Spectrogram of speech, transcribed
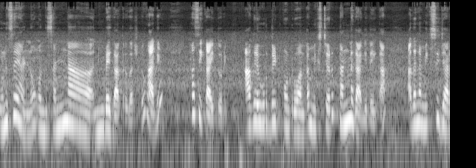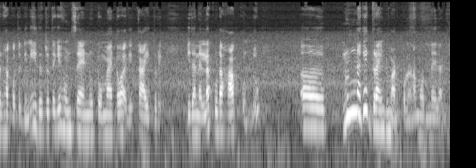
ಹುಣಸೆ ಹಣ್ಣು, ಒಂದು ಸಣ್ಣ ನಿಂಬೆ ಗಾತ್ರದಷ್ಟು, ಹಾಗೆ ಹಸಿ ಕಾಯಿ ತುರಿ. ಆಗಲೇ ಹುರಿದಿಟ್ಕೊಂಡಿರುವಂಥ ಮಿಕ್ಸ್ಚರ್ ತಣ್ಣಗಾಗಿದೆ ಈಗ. ಅದನ್ನು ಮಿಕ್ಸಿ ಜಾರ್ಗೆ ಹಾಕೋತಿದ್ದೀನಿ ಇದ್ರ ಜೊತೆಗೆ ಹುಣಸೆ ಹಣ್ಣು, ಟೊಮ್ಯಾಟೊ, ಹಾಗೆ ಕಾಯಿ ತುರಿ. ಇದನ್ನೆಲ್ಲ ಕೂಡ ಹಾಕ್ಕೊಂಡು ನುಣ್ಣಗೆ ಗ್ರೈಂಡ್ ಮಾಡ್ಕೊಳ್ಳೋಣ ಮೊದಲನೇದಾಗಿ.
